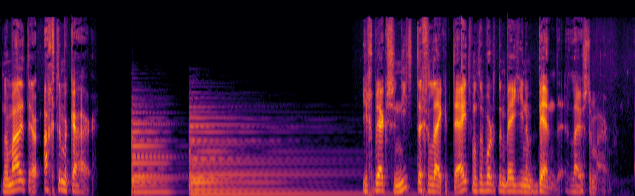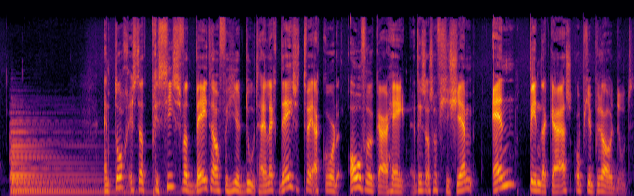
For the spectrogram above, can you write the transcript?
normaliter achter elkaar. Je gebruikt ze niet tegelijkertijd, want dan wordt het een beetje een bende. Luister maar. En toch is dat precies wat Beethoven hier doet. Hij legt deze twee akkoorden over elkaar heen. Het is alsof je jam en pindakaas op je brood doet.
